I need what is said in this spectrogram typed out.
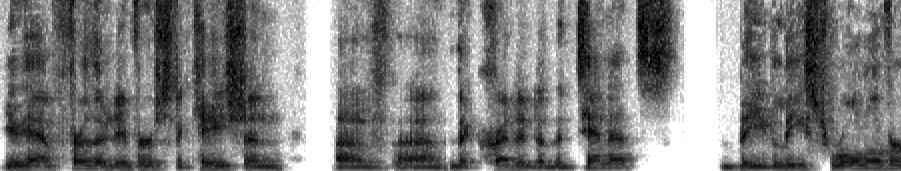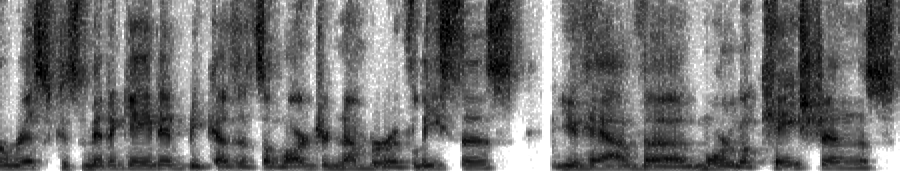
You have further diversification of uh, the credit of the tenants. The lease rollover risk is mitigated because it's a larger number of leases. You have uh, more locations.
